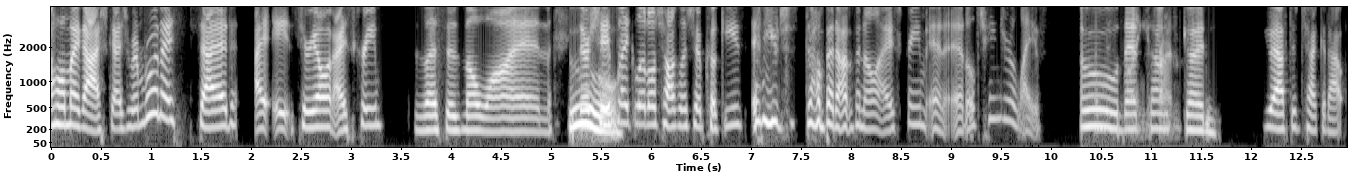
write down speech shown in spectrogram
oh my gosh, guys, remember when I said I ate cereal and ice cream? This is the one. They're shaped like little chocolate chip cookies, and you just dump it on vanilla ice cream, and it'll change your life. Oh, that sounds friends. good. You have to check it out.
